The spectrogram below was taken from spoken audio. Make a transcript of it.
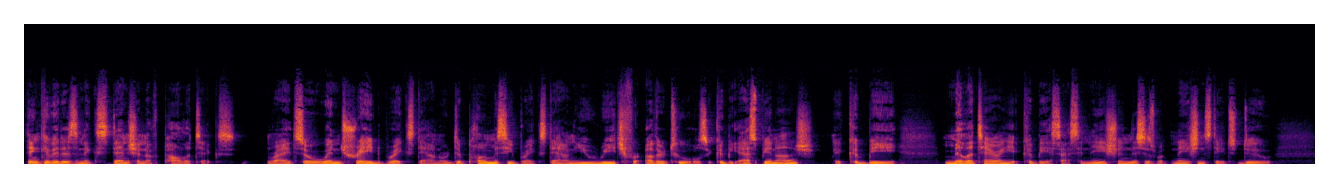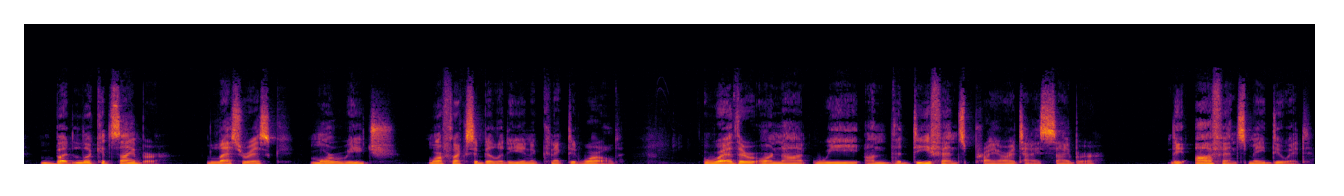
think of it as an extension of politics, right? So when trade breaks down or diplomacy breaks down, you reach for other tools. It could be espionage, it could be military, it could be assassination. This is what nation states do. But look at cyber less risk, more reach, more flexibility in a connected world. Whether or not we on the defense prioritize cyber, the offense may do it,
